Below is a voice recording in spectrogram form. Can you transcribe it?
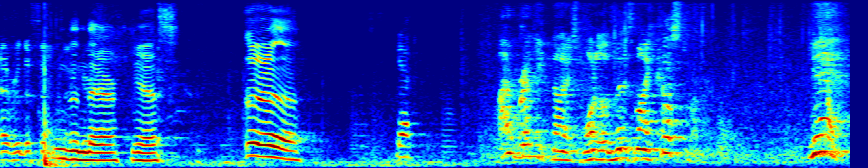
Ever the film. Been there, yes. Ugh. Yep. I recognize one of them as my customer. Yeah.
